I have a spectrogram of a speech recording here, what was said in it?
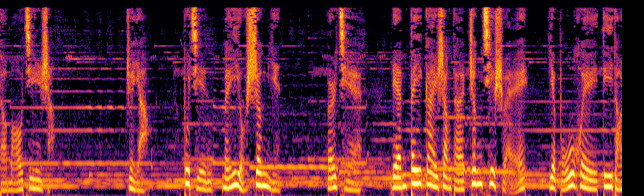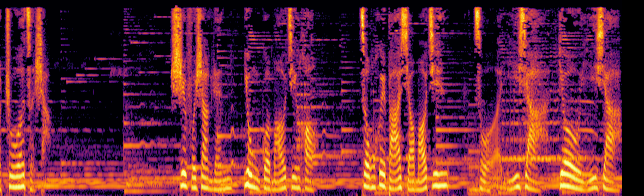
到毛巾上。这样，不仅没有声音，而且连杯盖上的蒸汽水也不会滴到桌子上。师傅上人用过毛巾后，总会把小毛巾左一下、右一下，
